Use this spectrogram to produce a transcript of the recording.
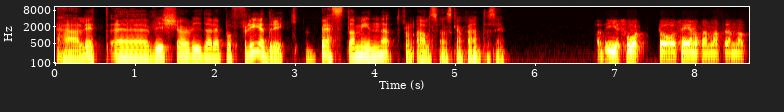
Härligt. Eh, vi kör vidare på Fredrik. Bästa minnet från Allsvenskan Fantasy. Ja, Det är svårt att säga något annat än att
